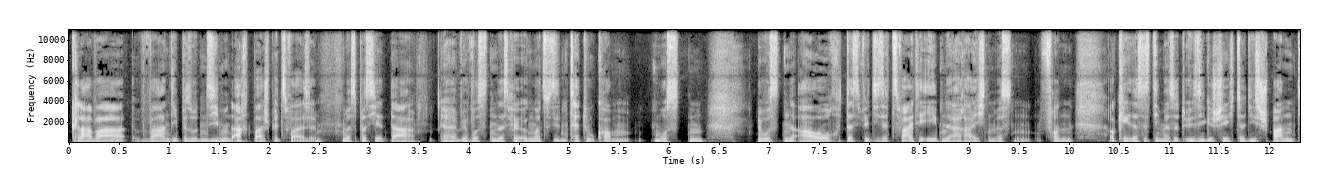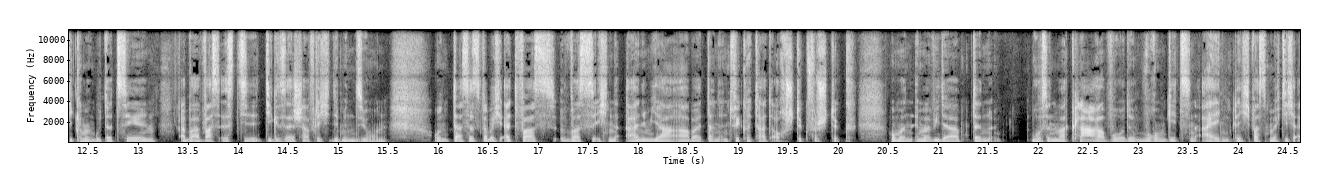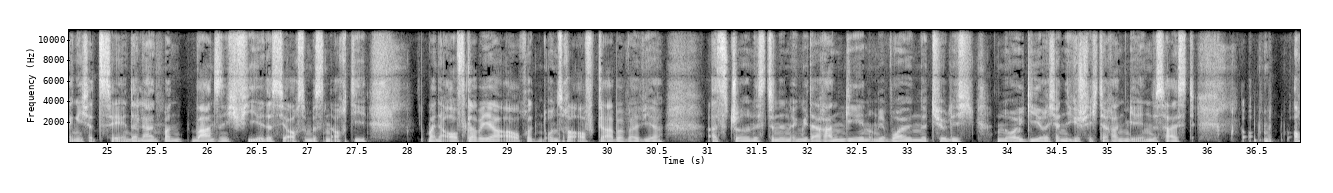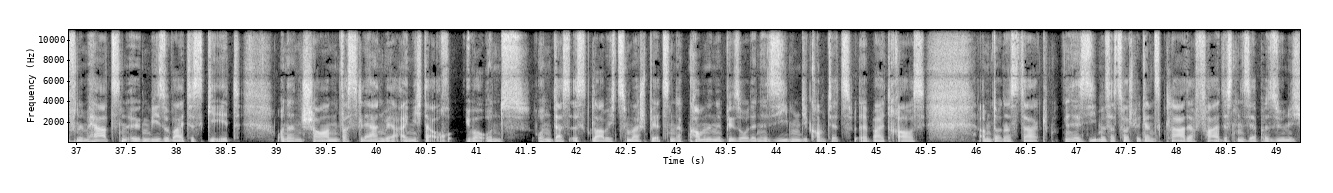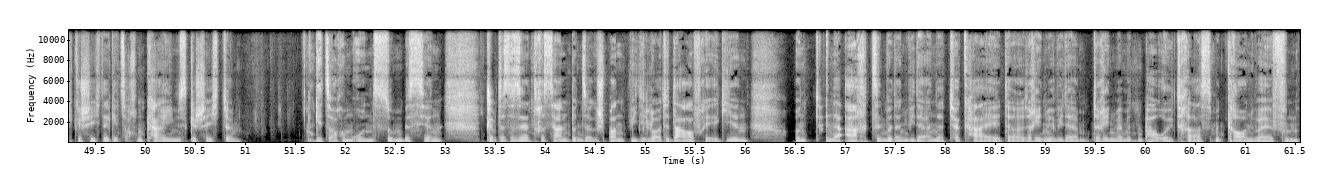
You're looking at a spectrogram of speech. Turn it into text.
klar war, waren die Episoden sieben und acht beispielsweise. Was passiert da. Äh, wir wussten, dass wir irgendwann zu diesem Tattoo kommen mussten. Wir wussten auch, dass wir diese zweite Ebene erreichen müssen von, okay, das ist die Mesut Özil-Geschichte, die ist spannend, die kann man gut erzählen, aber was ist die, die gesellschaftliche Dimension? Und das ist, glaube ich, etwas, was sich in einem Jahr Arbeit dann entwickelt hat, auch Stück für Stück, wo man immer wieder dann wo es dann immer klarer wurde, worum geht's denn eigentlich, was möchte ich eigentlich erzählen. Da lernt man wahnsinnig viel, das ist ja auch so ein bisschen auch die meine Aufgabe ja auch und unsere Aufgabe, weil wir als Journalistinnen irgendwie da rangehen und wir wollen natürlich neugierig an die Geschichte rangehen. Das heißt, mit offenem Herzen irgendwie, soweit es geht und dann schauen, was lernen wir eigentlich da auch über uns. Und das ist, glaube ich, zum Beispiel jetzt in der kommenden Episode, in der 7, die kommt jetzt äh, bald raus, am Donnerstag. In der 7 ist das zum Beispiel ganz klar der Fall. Das ist eine sehr persönliche Geschichte, da geht es auch um Karims Geschichte geht es auch um uns so ein bisschen. Ich glaube, das ist sehr interessant, bin sehr gespannt, wie die Leute darauf reagieren. Und in der Acht sind wir dann wieder in der Türkei, da reden wir wieder, da reden wir mit ein paar Ultras, mit grauen Wölfen,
